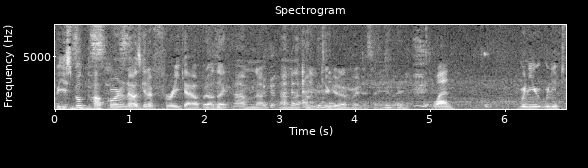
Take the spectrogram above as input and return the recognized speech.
but you spilled popcorn and I was gonna freak out. But I was like, I'm not. I'm not. I'm too good of a mood to say anything. When? When you when you t-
